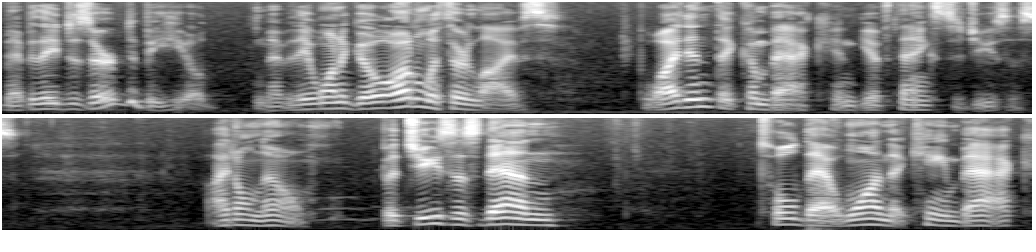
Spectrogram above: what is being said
maybe they deserve to be healed. Maybe they want to go on with their lives. Why didn't they come back and give thanks to Jesus? I don't know. But Jesus then told that one that came back,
